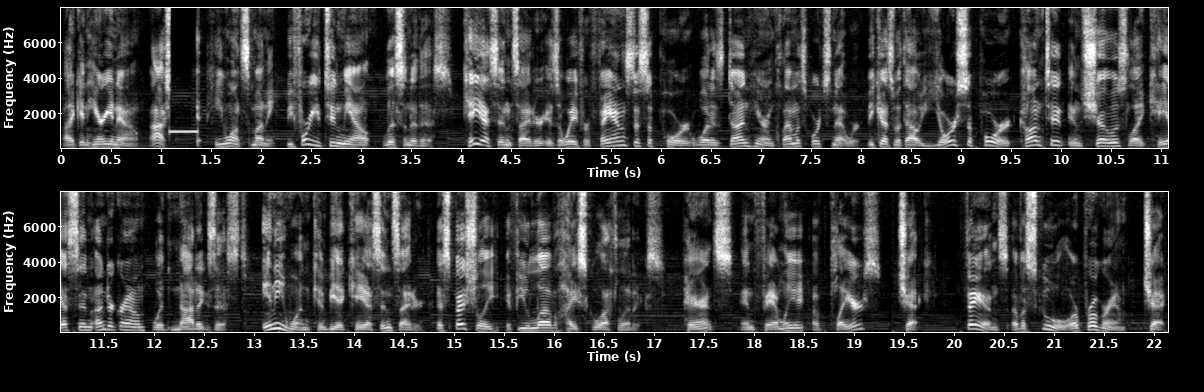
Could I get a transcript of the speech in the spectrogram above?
I can hear you now. Ah, shit, he wants money. Before you tune me out, listen to this. KS Insider is a way for fans to support what is done here on Klamath Sports Network because without your support, content and shows like KSN Underground would not exist. Anyone can be a KS Insider, especially if you love high school athletics. Parents and family of players? Check. Fans of a school or program? Check.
